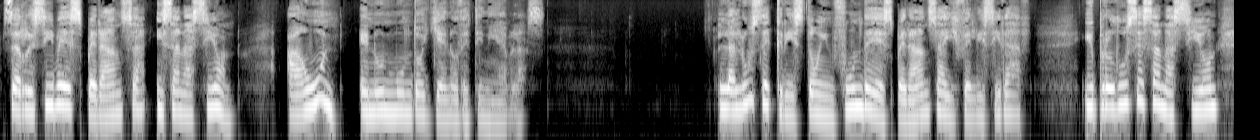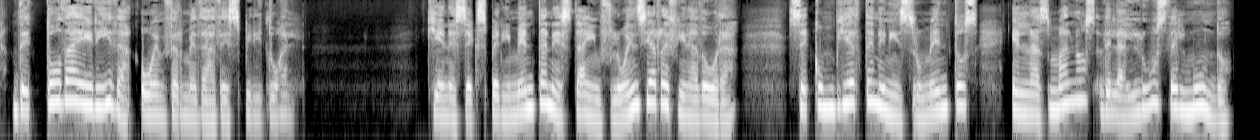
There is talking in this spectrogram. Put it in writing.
se recibe esperanza y sanación, aún en un mundo lleno de tinieblas. La luz de Cristo infunde esperanza y felicidad y produce sanación de toda herida o enfermedad espiritual. Quienes experimentan esta influencia refinadora se convierten en instrumentos en las manos de la luz del mundo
